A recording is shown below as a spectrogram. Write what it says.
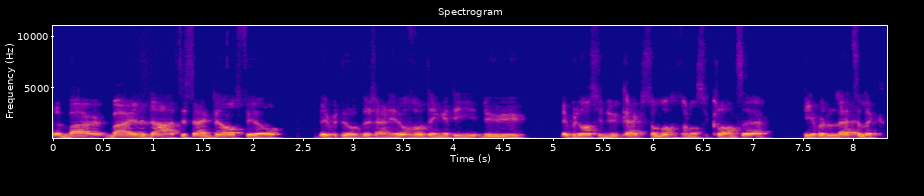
uh, maar, maar inderdaad, er zijn wel veel. Ik bedoel, er zijn heel veel dingen die nu. Ik bedoel, als je nu kijkt, sommige van onze klanten. die hebben letterlijk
